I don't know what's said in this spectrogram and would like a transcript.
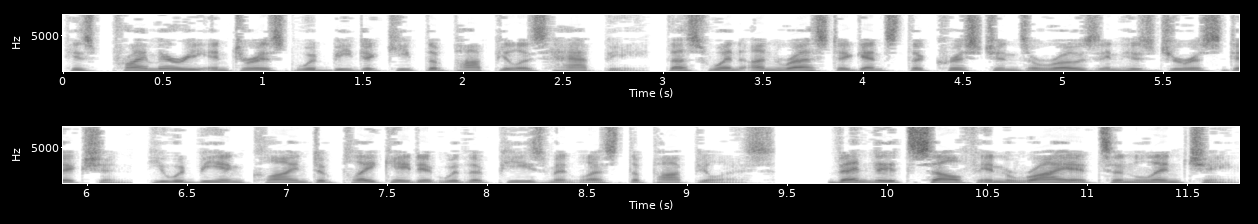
His primary interest would be to keep the populace happy, thus when unrest against the Christians arose in his jurisdiction, he would be inclined to placate it with appeasement lest the populace vent itself in riots and lynching.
